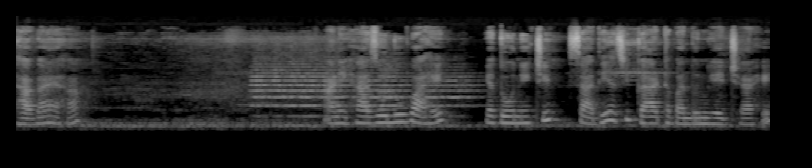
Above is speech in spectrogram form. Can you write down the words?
धागा आहे हा. आणि हा जो लूप आहे या दोन्हीची साधी अशी गाठ बांधून घ्यायची आहे.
